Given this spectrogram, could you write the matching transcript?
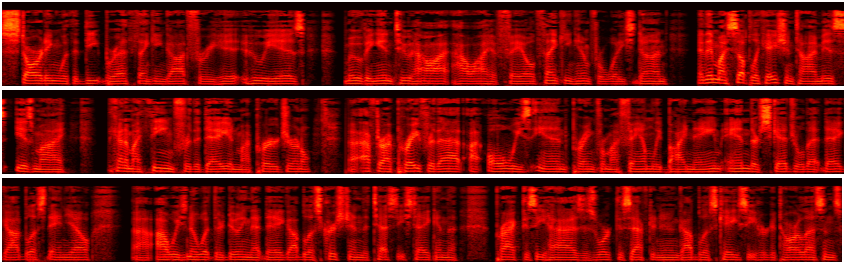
starting with a deep breath, thanking God for who He is, moving into how I how I have failed, thanking Him for what He's done, and then my supplication time is is my kind of my theme for the day in my prayer journal. Uh, after I pray for that, I always end praying for my family by name and their schedule that day. God bless Danielle uh, I always know what they're doing that day. God bless Christian, the test he's taken, the practice he has, his work this afternoon. God bless Casey, her guitar lessons,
